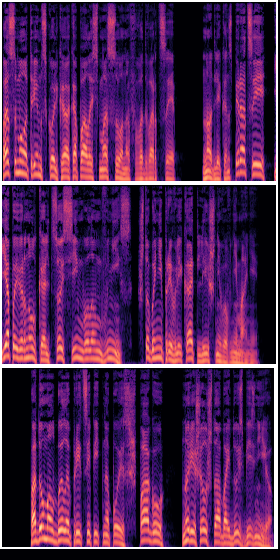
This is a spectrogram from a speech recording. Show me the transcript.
Посмотрим, сколько окопалось масонов во дворце. Но для конспирации я повернул кольцо символом вниз, чтобы не привлекать лишнего внимания. Подумал было прицепить на пояс шпагу, но решил, что обойдусь без нее.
